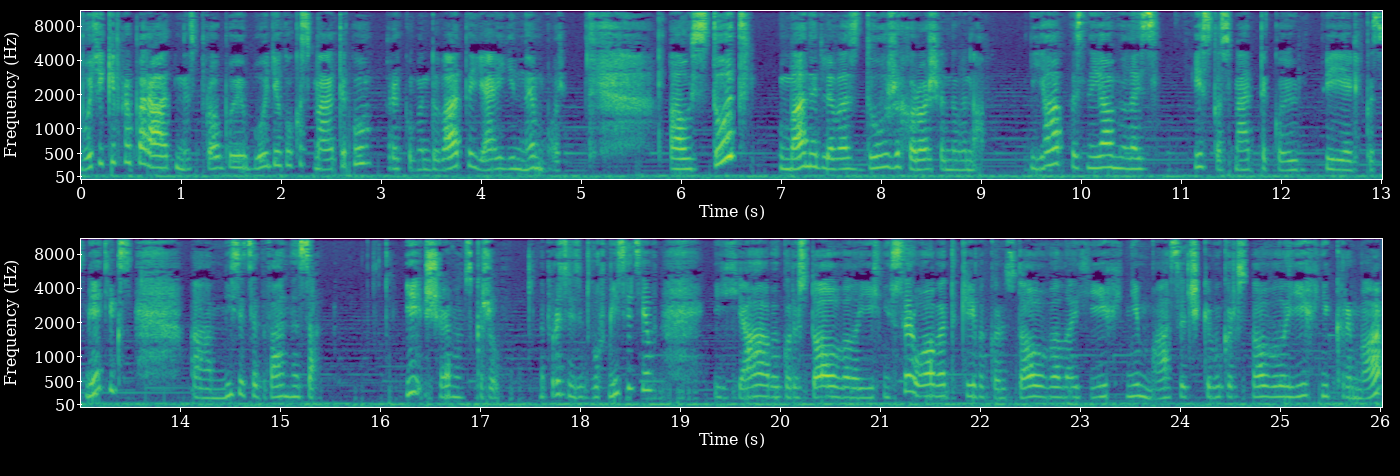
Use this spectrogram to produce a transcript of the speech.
будь-який препарат, не спробую будь-яку косметику, рекомендувати я її не можу. А ось тут у мене для вас дуже хороша новина. Я познайомилась із косметикою PL Cosmetics місяця два назад. І що я вам скажу? На протязі двох місяців я використовувала їхні сироватки, використовувала їхні масочки, використовувала їхні крема.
